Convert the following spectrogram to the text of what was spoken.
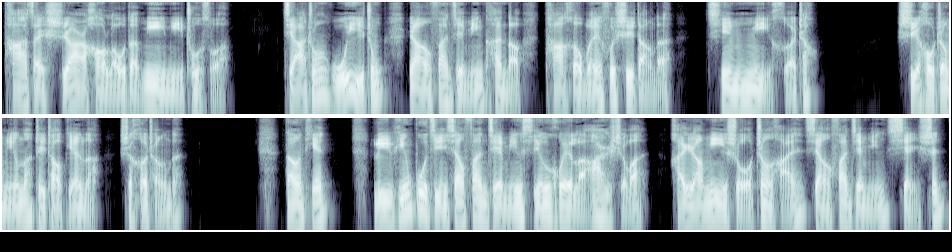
他在十二号楼的秘密住所，假装无意中让范建明看到他和文副市长的亲密合照。事后证明呢，这照片呢是合成的。当天，吕平不仅向范建明行贿了二十万，还让秘书郑涵向范建明献身。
